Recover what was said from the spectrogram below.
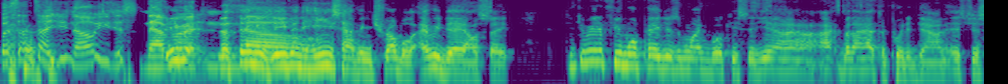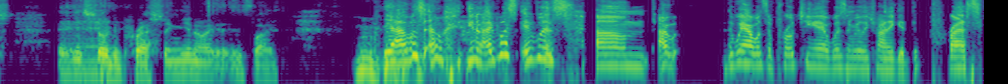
but sometimes you know you just never Even, the thing is, even he's having trouble. Every day I'll say, did you read a few more pages of my book? He said, yeah, I, I, but I had to put it down. It's just, it's so depressing. You know, it's like, yeah i was I, you know i was it was um i the way i was approaching it i wasn't really trying to get depressed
